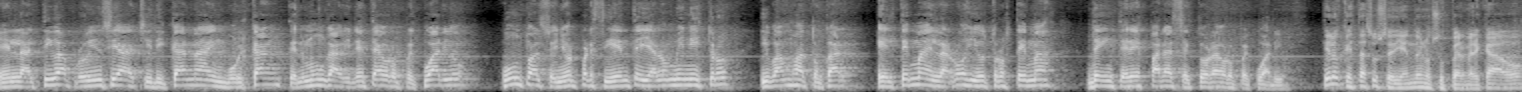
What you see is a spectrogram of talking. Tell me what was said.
en la altiva provincia chiricana, en Volcán, tenemos un gabinete agropecuario junto al señor presidente y a los ministros y vamos a tocar el tema del arroz y otros temas de interés para el sector agropecuario. ¿Qué es lo que está sucediendo en los supermercados?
